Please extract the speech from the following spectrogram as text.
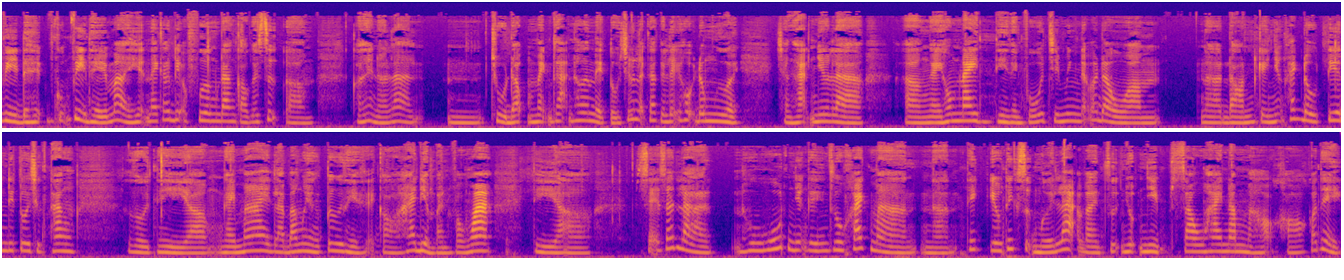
vì để, cũng vì thế mà hiện nay các địa phương đang có cái sự uh, có thể nói là um, chủ động mạnh dạn hơn để tổ chức lại các cái lễ hội đông người. Chẳng hạn như là uh, ngày hôm nay thì thành phố Hồ Chí Minh đã bắt đầu uh, đón cái những khách đầu tiên đi tour trực thăng rồi thì uh, ngày mai là 30 tháng 4 thì sẽ có hai điểm bắn pháo hoa thì uh, sẽ rất là thu hút những cái du khách mà à, thích yêu thích sự mới lạ và sự nhộn nhịp sau 2 năm mà họ khó có thể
